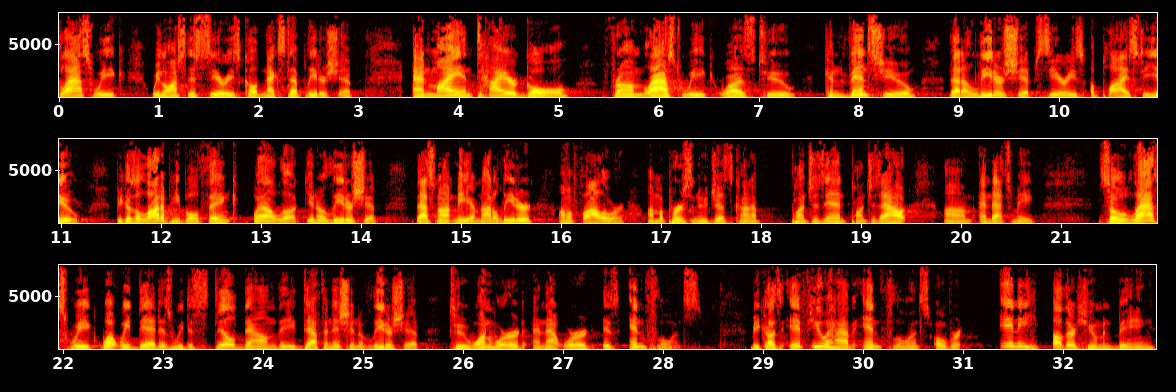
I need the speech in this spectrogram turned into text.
last week, we launched this series called Next Step Leadership. And my entire goal from last week was to convince you that a leadership series applies to you. Because a lot of people think, well, look, you know, leadership, that's not me. I'm not a leader. I'm a follower. I'm a person who just kind of punches in, punches out, um, and that's me. So last week, what we did is we distilled down the definition of leadership to one word, and that word is influence. Because if you have influence over any other human being,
